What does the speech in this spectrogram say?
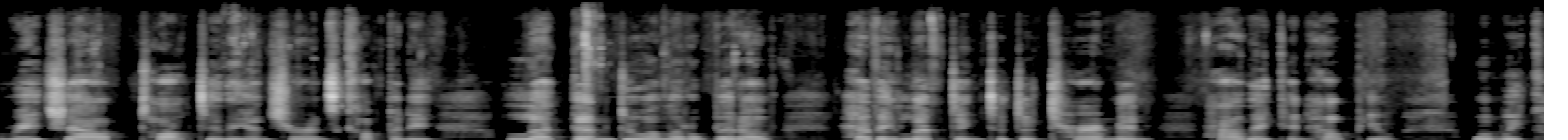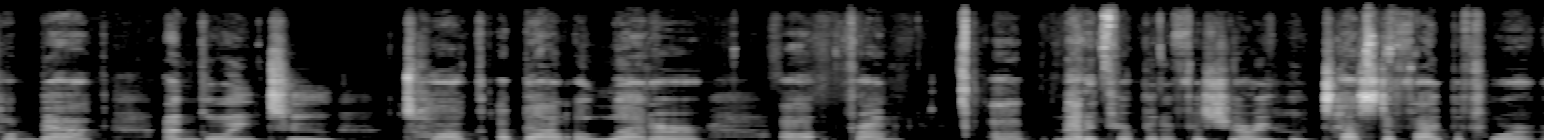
Reach out, talk to the insurance company, let them do a little bit of heavy lifting to determine how they can help you. When we come back, I'm going to talk about a letter uh, from a Medicare beneficiary who testified before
